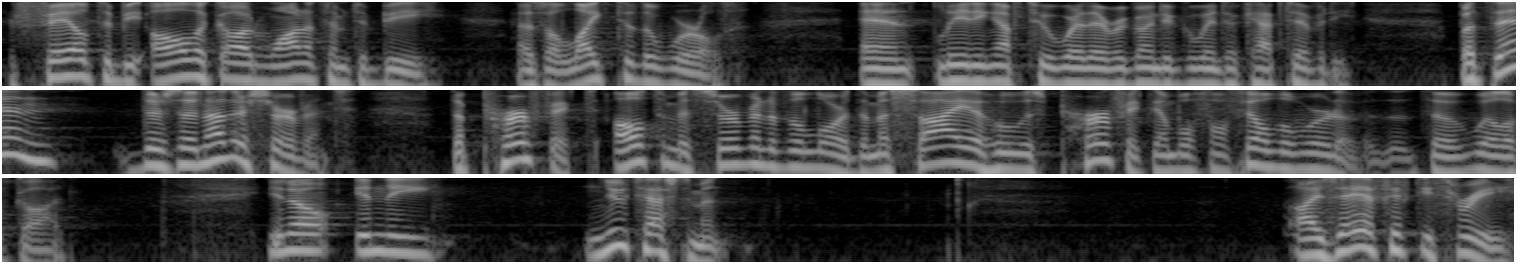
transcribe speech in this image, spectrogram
and failed to be all that God wanted them to be as a light to the world and leading up to where they were going to go into captivity. But then there's another servant, the perfect, ultimate servant of the Lord, the Messiah who is perfect and will fulfill the word of, the will of God. You know, in the New Testament, Isaiah 53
